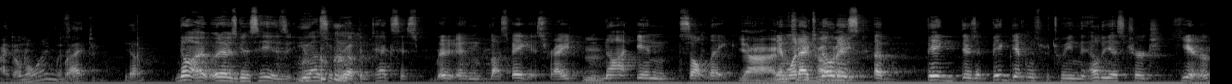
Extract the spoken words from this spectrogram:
I don't align with Right? it. Yep. No, I, what I was going to say is you also grew up in Texas, uh, in Las Vegas, right? Not in Salt Lake. Yeah, I and what to I've Utah late. noticed a big there's a big difference between the LDS church here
